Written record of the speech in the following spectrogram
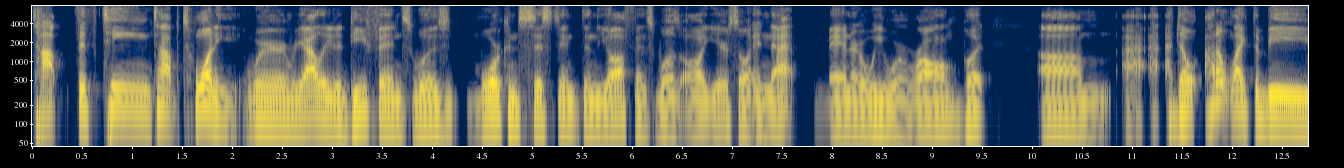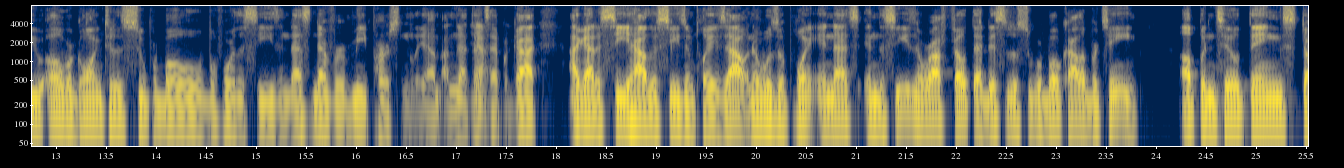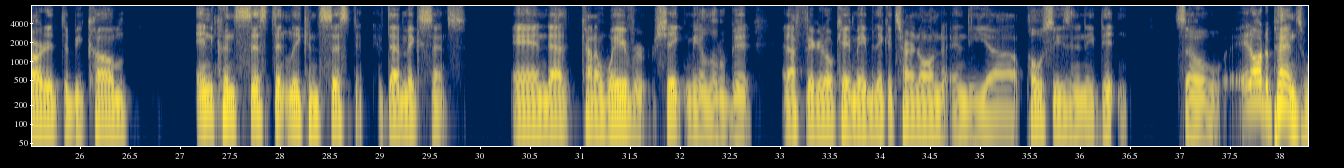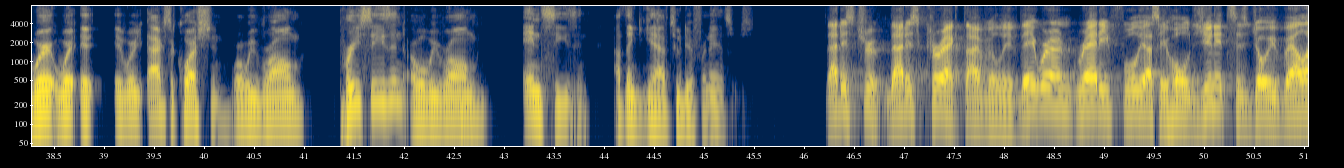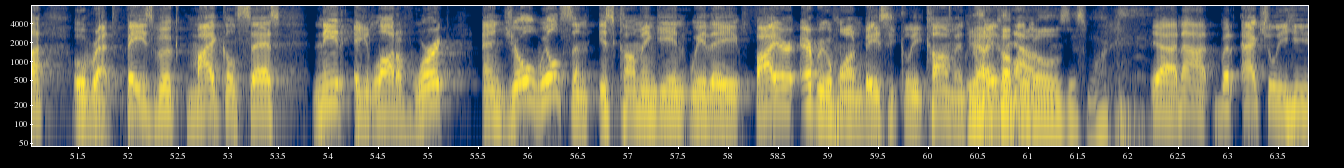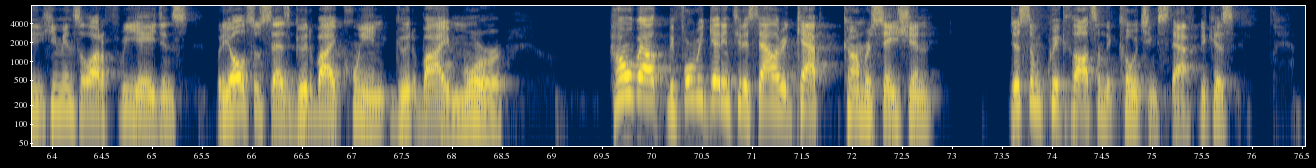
top 15, top 20, where in reality the defense was more consistent than the offense was all year. So in that manner, we were wrong. But um I, I don't i don't like to be oh we're going to the super bowl before the season. That's never me personally. I'm, I'm not that yeah. type of guy. I got to see how the season plays out. And there was a point in that's in the season where i felt that this is a super bowl caliber team up until things started to become inconsistently consistent if that makes sense. And that kind of waver shake me a little bit. And i figured okay maybe they could turn on in the uh postseason and they didn't so it all depends. Where where it, it we asked a question: Were we wrong preseason or were we wrong in season? I think you can have two different answers. That is true. That is correct. I believe they weren't ready fully as a whole unit. Says Joey Vela over at Facebook. Michael says need a lot of work. And Joel Wilson is coming in with a fire everyone basically comment. We had right a couple now. of those this morning. yeah, not. But actually, he he means a lot of free agents but he also says goodbye Quinn, goodbye Moore. How about before we get into the salary cap conversation, just some quick thoughts on the coaching staff because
